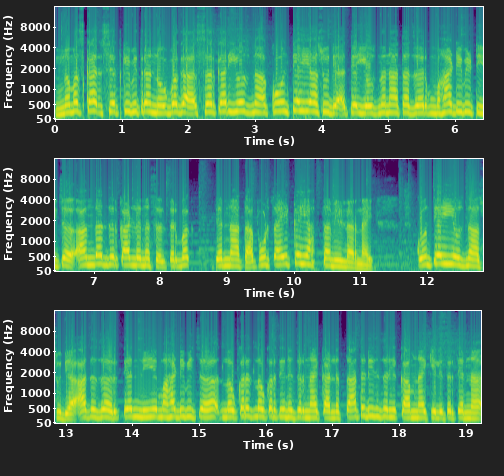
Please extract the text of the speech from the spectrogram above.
नमस्कार शेतकरी मित्रांनो बघा सरकारी योजना कोणत्याही असू द्या त्या योजनांना आता जर महाडीबीटीचं अंदाज जर काढलं नसेल तर बघ त्यांना आता पुढचा एकही हप्ता मिळणार नाही. कोणत्याही योजना असू द्या आता जर त्यांनी महाडीबीचं लवकरात लवकर त्याने जर नाही काढलं तातडीने जर हे काम नाही केले तर त्यांना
